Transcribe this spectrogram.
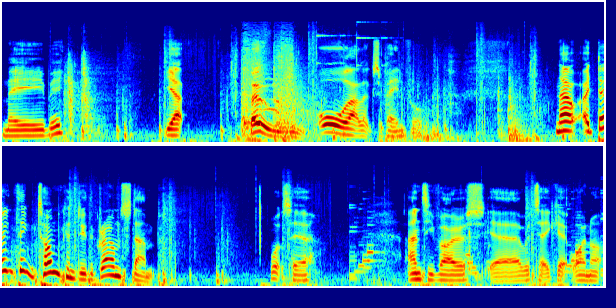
Maybe. Yep. Boom! Oh, that looks painful. Now, I don't think Tom can do the ground stamp. What's here? Antivirus. Yeah, we'll take it. Why not?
